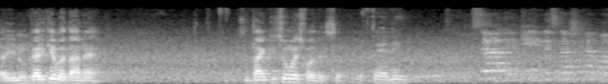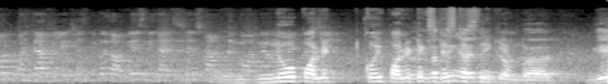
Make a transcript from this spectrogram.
यू uh, नो करके बताना है। So thank you so much for this sir no पॉलिट कोई पॉलिटिक्स डिस्कस नहीं किया uh, ये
